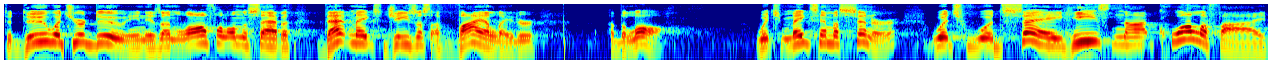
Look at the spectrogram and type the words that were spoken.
to do what you're doing is unlawful on the Sabbath, that makes Jesus a violator of the law, which makes him a sinner, which would say he's not qualified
